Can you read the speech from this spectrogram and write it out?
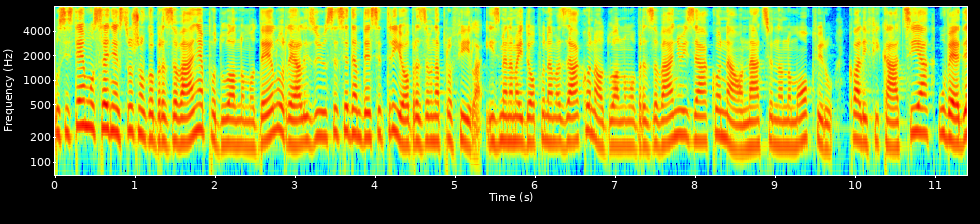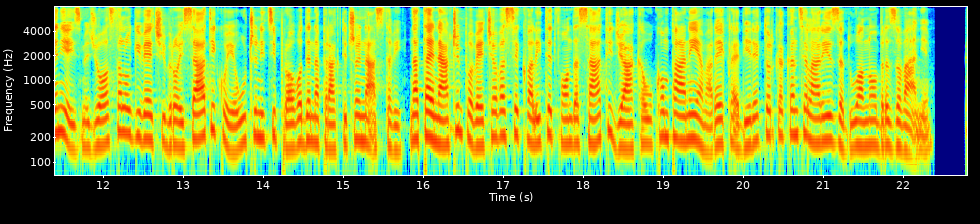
U sistemu srednjeg stručnog obrazovanja po dualnom modelu realizuju se 73 obrazovna profila. Izmenama i dopunama zakona o dualnom obrazovanju i zakona o nacionalnom okviru kvalifikacija uveden je između ostalog i veći broj sati koje učenici provode na praktičnoj nastavi. Na taj način povećava se kvalitet fonda sati đaka u kompanijama, rekla je direktorka Kancelarije za dualno obrazovanje.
